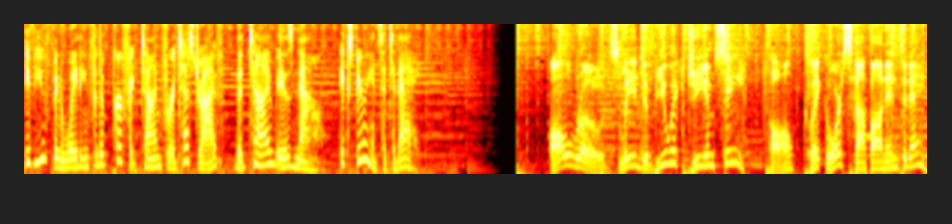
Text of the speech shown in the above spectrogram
If you've been waiting for the perfect time for a test drive, the time is now. Experience it today. All roads lead to Buick GMC. Call, click, or stop on in today.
